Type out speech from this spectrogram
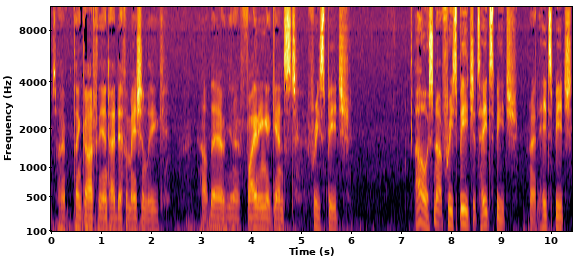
So thank God for the Anti Defamation League out there, you know, fighting against free speech. Oh, it's not free speech, it's hate speech. Right? Hate speech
